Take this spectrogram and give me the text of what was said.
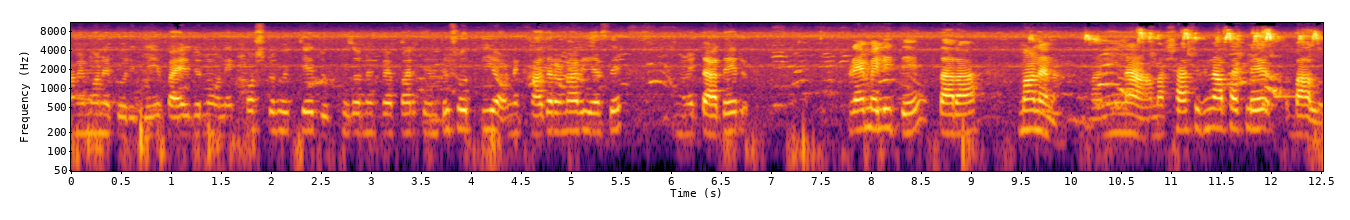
আমি মনে করি যে পায়ের জন্য অনেক কষ্ট হচ্ছে, দুঃখজনক ব্যাপার। কিন্তু সত্যি অনেক হাজারো নারী আছে মানে তাদের ফ্যামিলিতে তারা মানে না। মানে না, আমার শাশুড়ি না থাকলে ভালো।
